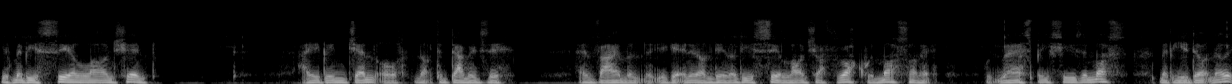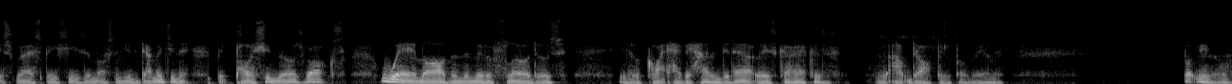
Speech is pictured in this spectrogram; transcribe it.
you maybe you seal launch in. Are you being gentle not to damage the environment that you're getting in on? Do you, know, do you seal launch off rock with moss on it, with rare species of moss? Maybe you don't know it's rare species of moss and you're damaging it, but polishing those rocks way more than the river flow does. You know, quite heavy-handed out these kayakers, outdoor people really. But you know,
